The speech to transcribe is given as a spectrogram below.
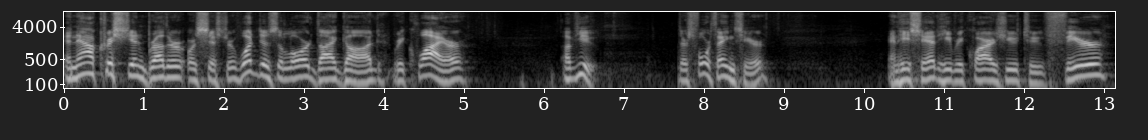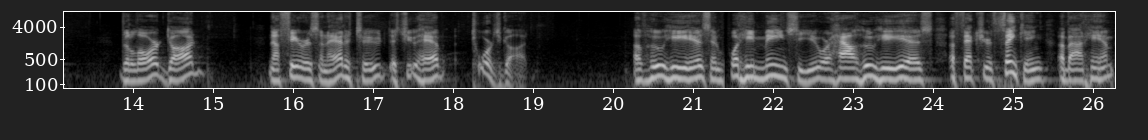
And now, Christian brother or sister, what does the Lord thy God require of you? There's four things here. And he said he requires you to fear the Lord God. Now, fear is an attitude that you have towards God of who he is and what he means to you or how who he is affects your thinking about him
